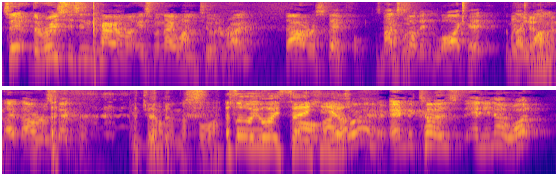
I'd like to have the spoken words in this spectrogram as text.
So the Roosters didn't carry on like this when they won two in a row. They were respectful. As much as I didn't like it, but We're they won. They, they were respectful. and gentlemen, that's why. That's what we always say oh, here. they were. And because, and you know what?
